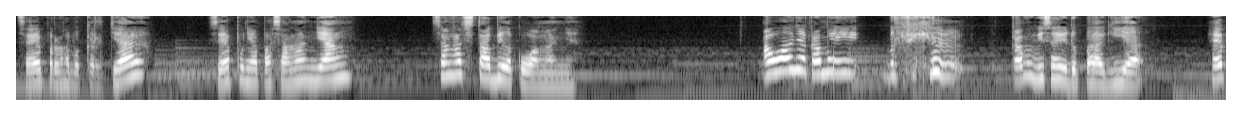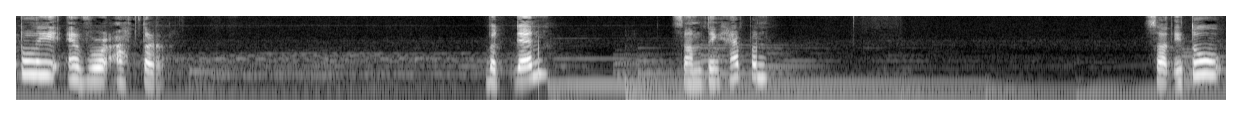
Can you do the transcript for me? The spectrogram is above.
Saya pernah bekerja, saya punya pasangan yang sangat stabil keuangannya. Awalnya kami berpikir kamu bisa hidup bahagia, happily ever after. But then something happened. Saat itu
